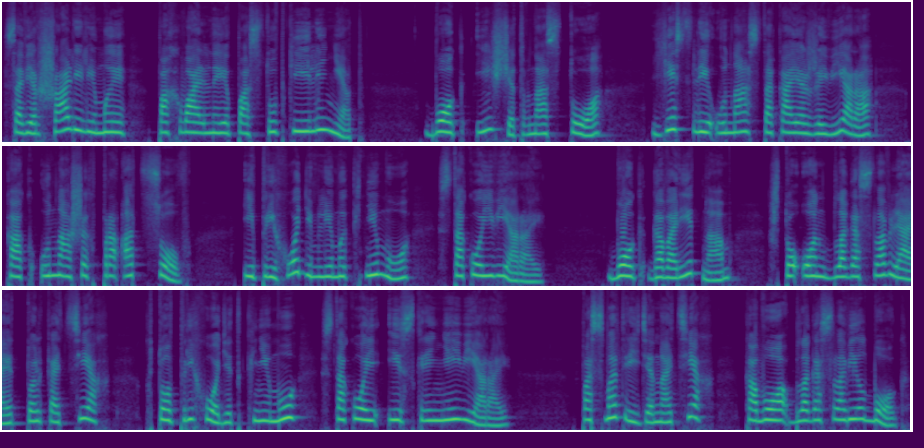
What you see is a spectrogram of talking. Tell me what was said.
совершали ли мы похвальные поступки или нет. Бог ищет в нас то, есть ли у нас такая же вера, как у наших праотцов, и приходим ли мы к Нему с такой верой. Бог говорит нам, что Он благословляет только тех, кто приходит к Нему с такой искренней верой. Посмотрите на тех, кого благословил Бог.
